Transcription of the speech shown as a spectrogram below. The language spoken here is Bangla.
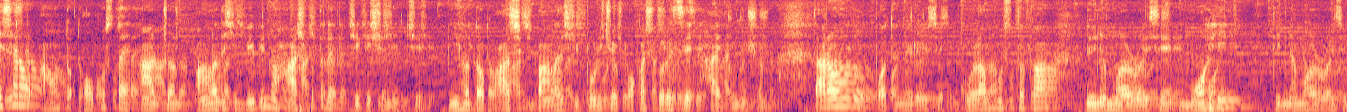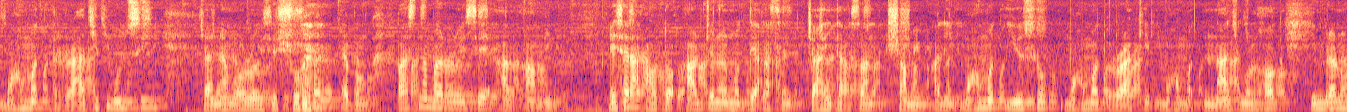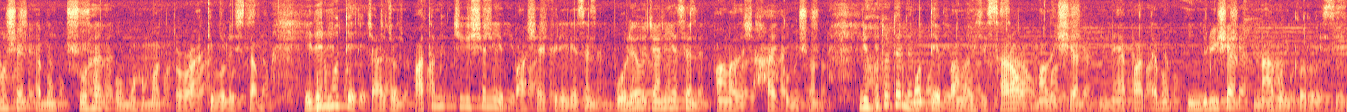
এছাড়াও আহত অবস্থায় আটজন বাংলাদেশি বিভিন্ন হাসপাতালে চিকিৎসা নিচ্ছে। নিহত পাঁচ বাংলাদেশি পরিচয় প্রকাশ করেছে হাই কমিশন। তারা হলো প্রথমে রয়েছে গোলাম মোস্তফা, দুই নম্বর রয়েছে মহিন, তিন নম্বর রয়েছে মোহাম্মদ রাজীব মুন্সি, চার নম্বর রয়েছে সোহেল এবং পাঁচ নম্বর রয়েছে আল আমিন। এছাড়া আহত আটজনের মধ্যে আছেন জাহিদ হাসান, শামীম আলী, মোহাম্মদ ইউসুফ, মোহাম্মদ রাকিব, মোহাম্মদ নাজমুল হক, ইমরান হোসেন এবং সোহেল ও মোহাম্মদ রাকিবুল ইসলাম। এদের মধ্যে চারজন প্রাথমিক চিকিৎসা নিয়ে বাসায় ফিরে গেছেন বলেও জানিয়েছেন বাংলাদেশ হাই কমিশন। নিহতদের মধ্যে বাংলাদেশি ছাড়াও মালয়েশিয়ান, নেপাল এবং ইন্দোনেশিয়ার নাগরিকও রয়েছে।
